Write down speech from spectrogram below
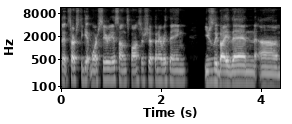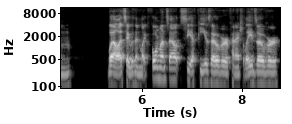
that starts to get more serious on sponsorship and everything. Usually by then, um, well, I'd say within like four months out, CFP is over, financial aid's over.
